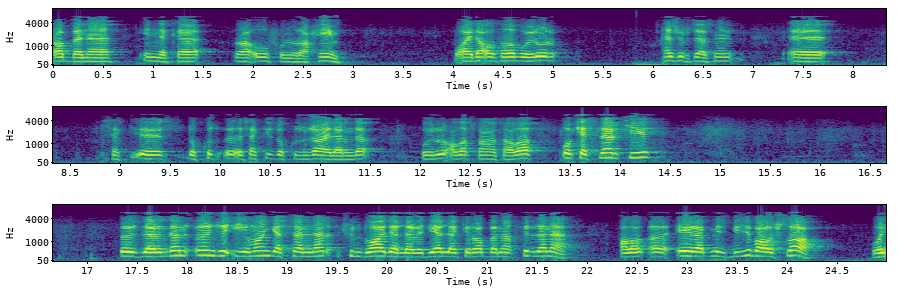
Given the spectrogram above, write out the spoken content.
رَبَّنَا إِنَّكَ رَؤُوفٌ رَحِيمٌ Bu ayda Allah buyurur Həşr surəsinin 8-9-cu ayələrində buyurur Allah subhanahu ta'ala o kəslər ki özlərindən öncə iman gətirənlər üçün dua edərlər və deyərlər ki, Rabbənə qfir lənə ey Rəbbimiz bizi bağışla və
